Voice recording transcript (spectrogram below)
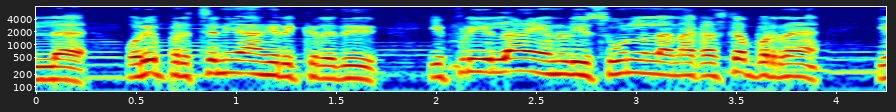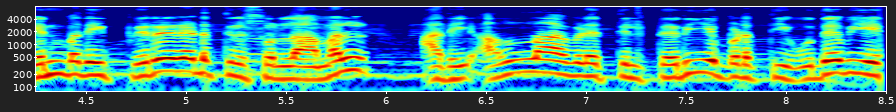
இல்ல ஒரே பிரச்சனையாக இருக்கிறது. இப்படியெல்லாம் என்னுடைய சூழ்நிலை நான் கஷ்டப்படுறேன் என்பதை பிறரிடத்தில் சொல்லாமல் அதை அல்லாவிடத்தில் தெரியப்படுத்தி உதவியை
